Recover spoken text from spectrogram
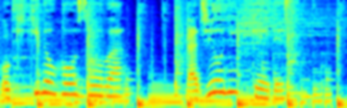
お聞きの放送は、ラジオ日経です。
